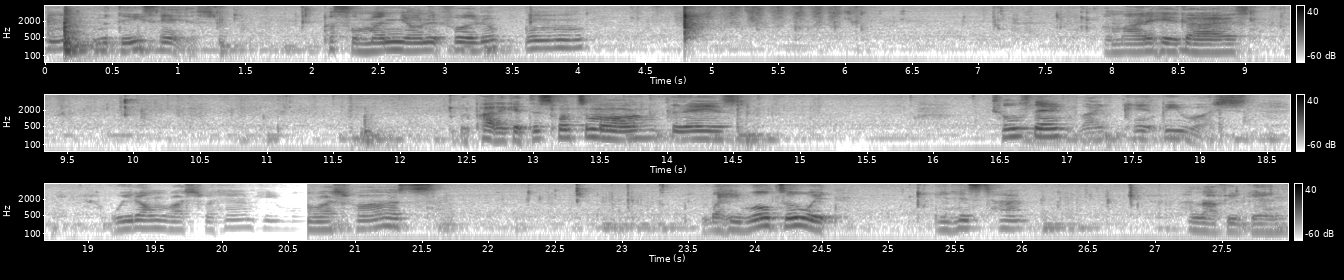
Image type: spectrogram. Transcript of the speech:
-hmm. With these hands. Put some money on it for you. Mm -hmm. I'm out of here, guys. We'll probably get this one tomorrow. Today is Tuesday. Life can't be rushed. We don't rush for him. He won't rush for us. But he will do it in his time. I love you again.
